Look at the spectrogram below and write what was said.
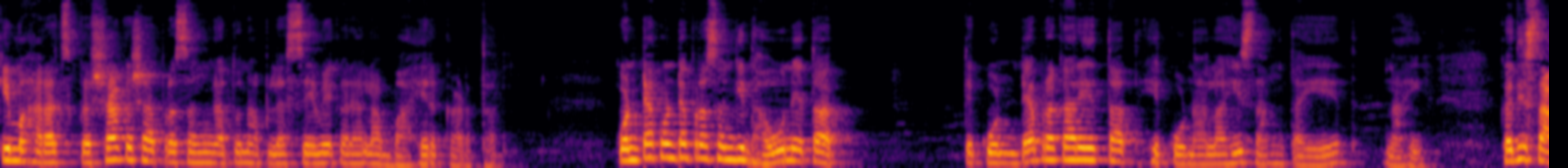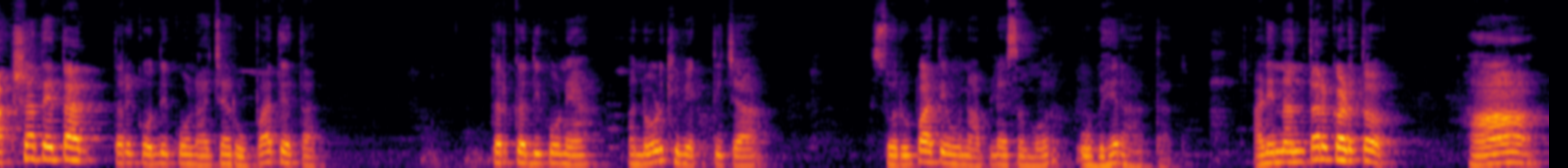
की महाराज कशा कशा प्रसंगातून आपल्या सेवेकऱ्याला बाहेर काढतात. कोणत्या कोणत्या प्रसंगी धावून येतात ते कोणत्या प्रकारे येतात हे कोणालाही सांगता येत नाही. कधी साक्षात येतात तर कधी कोणाच्या रूपात येतात. तर कधी कोण्या अनोळखी व्यक्तीच्या स्वरूपात येऊन आपल्यासमोर उभे राहतात. आणि नंतर कळतं हां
